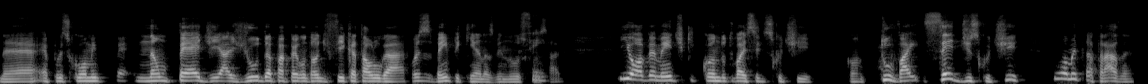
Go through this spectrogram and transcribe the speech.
né? É por isso que o homem não pede ajuda para perguntar onde fica tal lugar. Coisas bem pequenas, minúsculas, Sim. sabe? E obviamente que quando tu vai se discutir, quando tu vai se discutir, o homem tá atrás, né?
